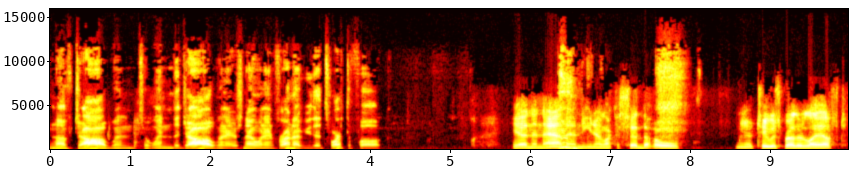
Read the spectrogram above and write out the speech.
enough job when to win the job when there's no one in front of you that's worth the fuck. Yeah, and then that, and then you know, like I said, the whole, you know, Tua's brother left,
